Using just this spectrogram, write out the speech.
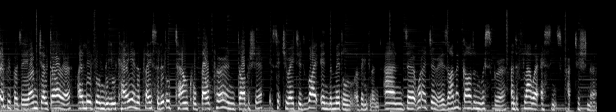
Everybody, I'm Jo Dyer. I live in the UK in a place, a little town called Belper in Derbyshire. It's situated right in the middle of England. And uh, what I do is I'm a garden whisperer and a flower essence practitioner.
